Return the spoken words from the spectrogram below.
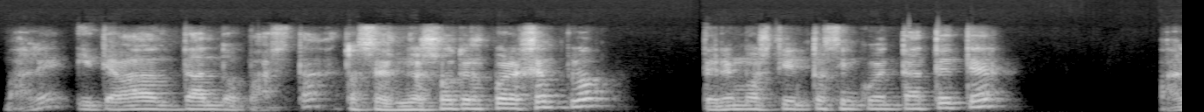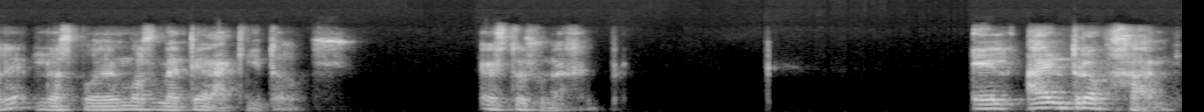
¿vale? Y te va dando pasta. Entonces nosotros, por ejemplo, tenemos 150 Tether, ¿vale? Los podemos meter aquí todos. Esto es un ejemplo. El airdrop hunt.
